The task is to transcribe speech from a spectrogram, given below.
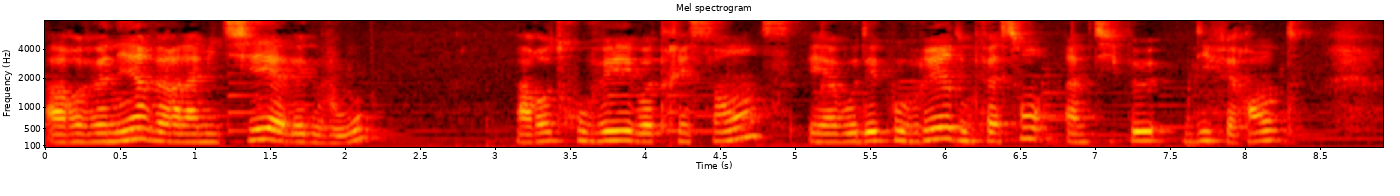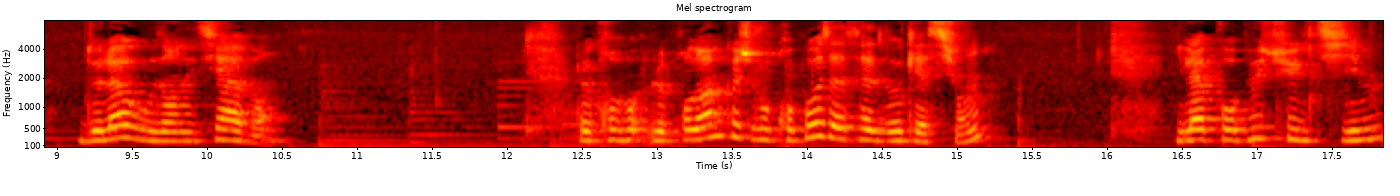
à revenir vers l'amitié avec vous, à retrouver votre essence et à vous découvrir d'une façon un petit peu différente de là où vous en étiez avant. Le, programme que je vous propose a cette vocation. Il a pour but ultime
